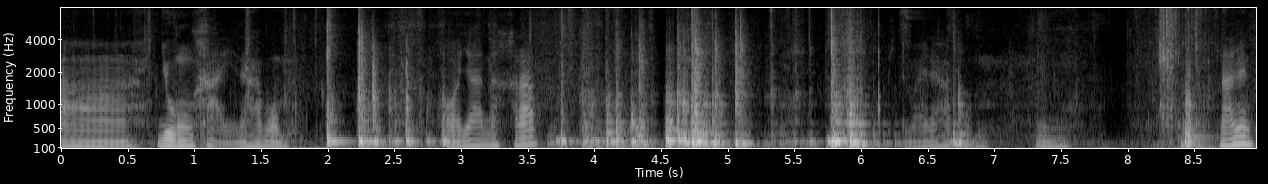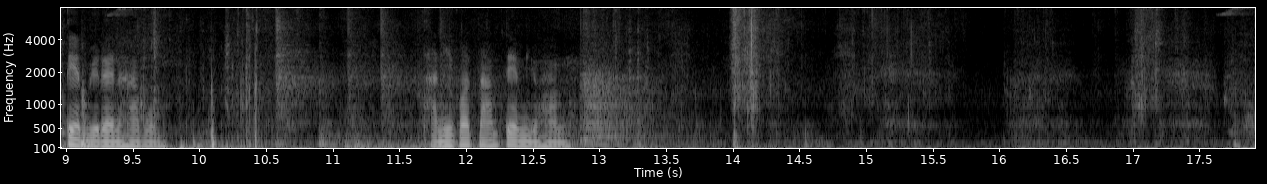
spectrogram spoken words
อ่ายุงไข่นะครับผม ออนุญาตนะครับปิดไว้นะครับผมน้ำยังเต็มอยู่เลยนะครับผมฐานนี้ก็น้ำเต็มอยู่ครับโอ้โห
